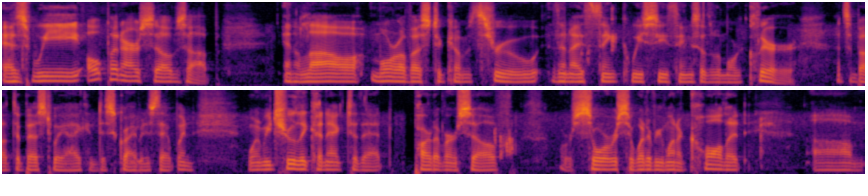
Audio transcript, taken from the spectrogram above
as we open ourselves up and allow more of us to come through, then I think we see things a little more clearer. That's about the best way I can describe it. Is that when, when we truly connect to that part of ourself or source or whatever you want to call it, um,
